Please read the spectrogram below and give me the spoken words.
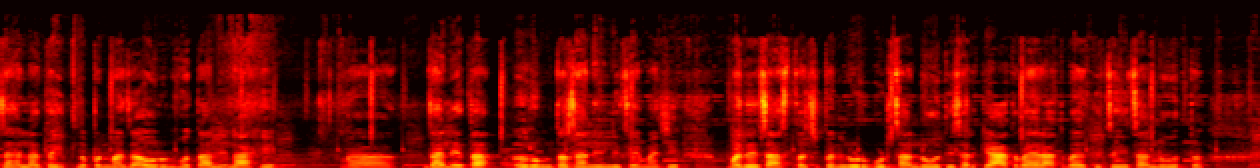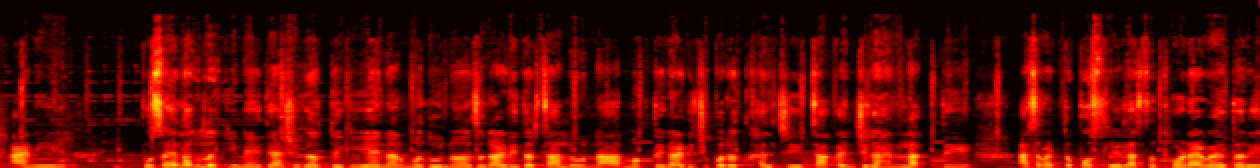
झाला तर इथलं पण माझं आवरून होत आलेलं आहे. झाली आता रूम तर झालेलीच आहे माझी. मध्येच आस्ताची पण लुडबुड चालू होती सारखी आत बाहेर आत बाहेर तिचंही चालू होतं. आणि पुसायला लागलं की नाही ते अशी करते की येणार मधूनच गाडी तर चालवणार मग ते गाडीची परत खालची चाकांची घाण लागते. असं वाटतं पुसलेलं असतं थोड्या वेळ तरी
